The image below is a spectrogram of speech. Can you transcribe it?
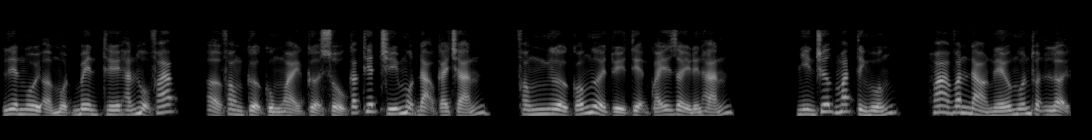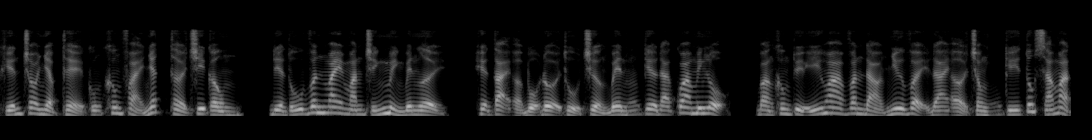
liền ngồi ở một bên thế hắn hộ pháp, ở phòng cửa cùng ngoài cửa sổ các thiết trí một đạo cái chắn, phòng ngừa có người tùy tiện quấy rầy đến hắn. Nhìn trước mắt tình huống, Hoa Văn Đảo nếu muốn thuận lợi khiến cho nhập thể cũng không phải nhất thời chi công, Điền Tú Vân may mắn chính mình bên người, hiện tại ở bộ đội thủ trưởng bên kia đã qua minh lộ, bằng không tùy ý Hoa Văn Đảo như vậy đại ở trong ký túc xá mặt,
